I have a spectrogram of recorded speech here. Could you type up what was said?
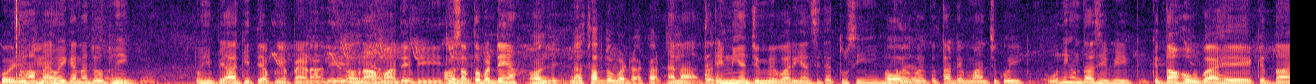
ਕੋਈ ਹਾਂ ਨਹੀਂ ਮੈਂ ਉਹੀ ਕਹਿੰਦਾ ਜੋ ਤੁਸੀਂ ਤੁਸੀਂ ਵਿਆਹ ਕੀਤੇ ਆਪਣੀਆਂ ਭੈਣਾਂ ਦੇ ਭਰਾਵਾਂ ਦੇ ਵੀ ਤੁਸੀਂ ਸਭ ਤੋਂ ਵੱਡੇ ਆ? ਹਾਂਜੀ ਮੈਂ ਸਭ ਤੋਂ ਵੱਡਾ ਘਰ। ਹੈਨਾ? ਤੇ ਇੰਨੀਆਂ ਜ਼ਿੰਮੇਵਾਰੀਆਂ ਸੀ ਤੇ ਤੁਸੀਂ ਮਤਲਬ ਤੁਹਾਡੇ ਮਨ 'ਚ ਕੋਈ ਉਹ ਨਹੀਂ ਹੁੰਦਾ ਸੀ ਵੀ ਕਿੱਦਾਂ ਹੋਊਗਾ ਇਹ ਕਿੱਦਾਂ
